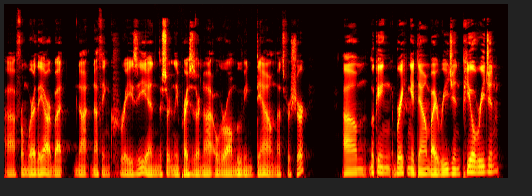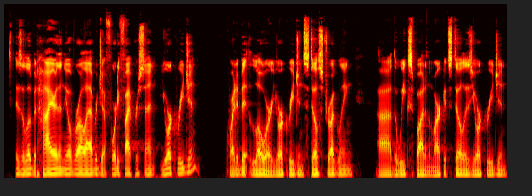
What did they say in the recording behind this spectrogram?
uh, from where they are, but not nothing crazy. And certainly prices are not overall moving down. That's for sure. Um, looking breaking it down by region, Peel region is a little bit higher than the overall average at 45%. York region, quite a bit lower. York region still struggling. Uh, the weak spot in the market still is York region.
